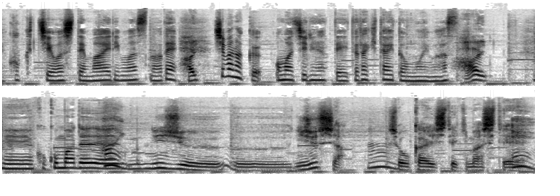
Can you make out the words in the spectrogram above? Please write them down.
ー告知をしてまいりますのではい、しばらくお待ちになっていただきたいと思います。はい、えーここまではい。20、20社うん。紹介してきまして、え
